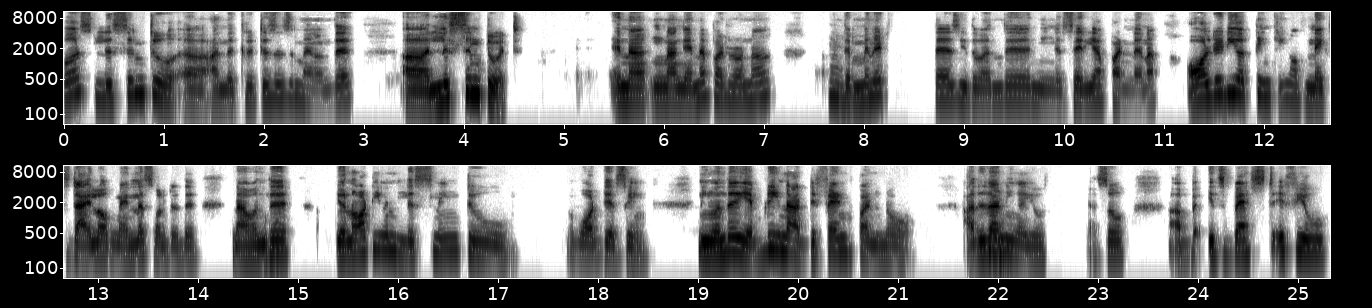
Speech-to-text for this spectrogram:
ஃபர்ஸ்ட் லிசன் டு அந்த கிரிட்டிசிசம் வந்து லிசன் டு இட் நாங்க என்ன பண்றோம்னா. இந்த மினிட் இது வந்து நீங்க சரியா பண்ணனா already you're thinking of next dialogue நான் என்ன சொல்றது? நான் வந்து you're not even listening to what they're saying நீங்க வந்து எப்படி நான் டிஃபெண்ட் பண்ணணும் அதுதான். நீங்க யோசிங்க. So it's best if you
